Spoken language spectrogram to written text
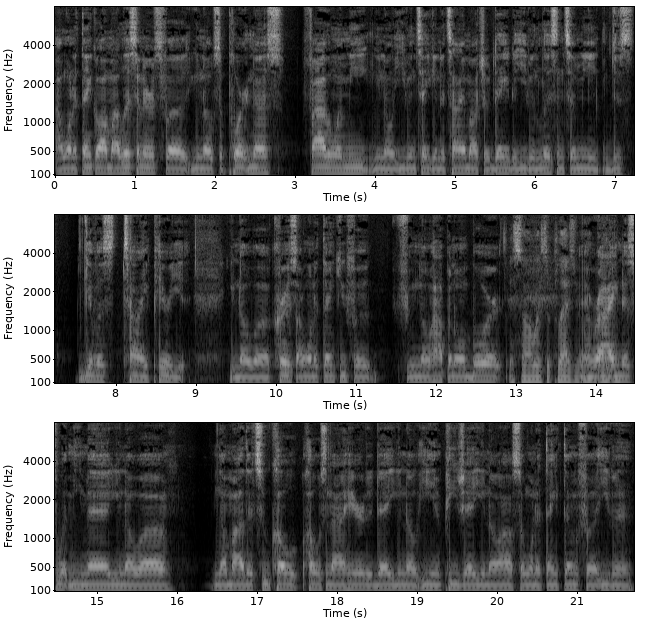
I want to thank all my listeners for you know supporting us, following me. You know, even taking the time out your day to even listen to me, just give us time. Period. You know, uh, Chris, I want to thank you for, for you know hopping on board It's always a pleasure. and brother. riding this with me, man. You know, uh, you know, my other two co-hosts not here today. You know, E and PJ. You know, I also want to thank them for even,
